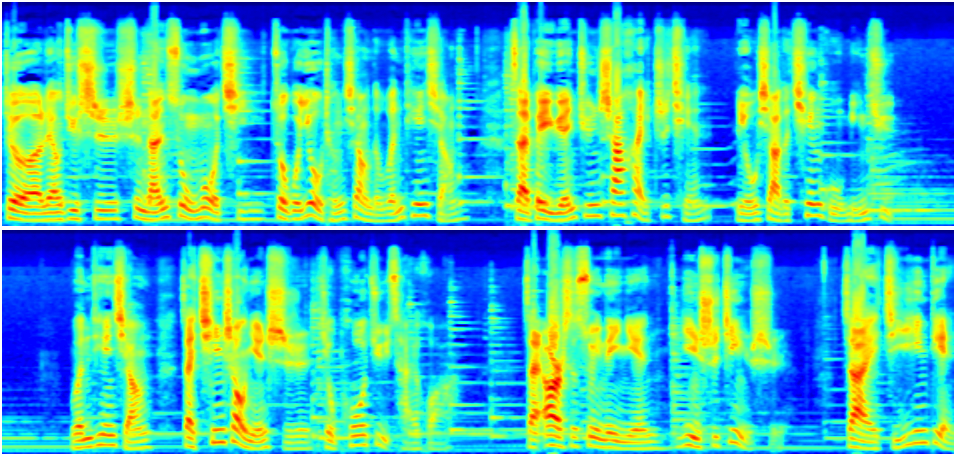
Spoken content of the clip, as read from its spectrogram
这两句诗是南宋末期做过右丞相的文天祥，在被元军杀害之前留下的千古名句。文天祥在青少年时就颇具才华，在二十岁那年应试进士，在集英殿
